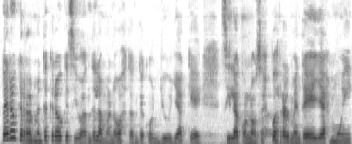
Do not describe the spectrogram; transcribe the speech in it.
pero que realmente creo que sí van de la mano bastante con Yuya, que si la conoces, pues realmente ella es muy,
